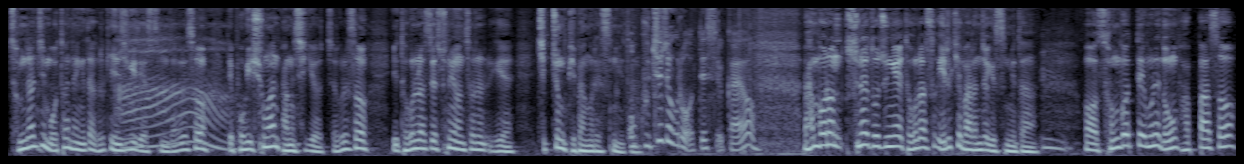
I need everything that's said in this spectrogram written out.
점잖지 못한 행위다 그렇게 인식이 아. 됐습니다. 그래서 보기 흉한 방식이었죠. 그래서 이 더글라스의 순회 연설을 이게 집중 비방을 했습니다. 어, 구체적으로 어땠을까요? 한 번은 순회 도중에 더글라스가 이렇게 말한 적이 있습니다. 음. 어, 선거 때문에 너무 바빠서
